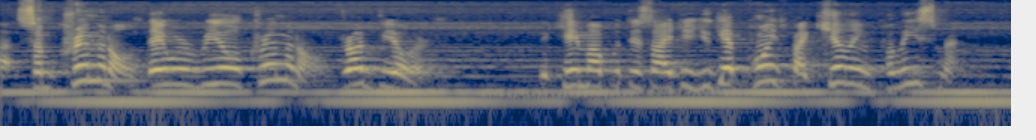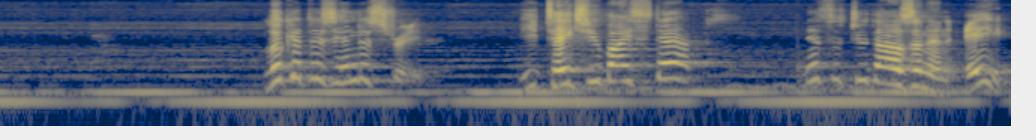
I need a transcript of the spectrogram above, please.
uh, some criminals. They were real criminals, drug dealers. They came up with this idea. You get points by killing policemen. Look at this industry. He takes you by steps. This is 2008.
